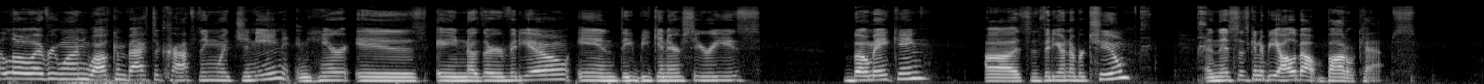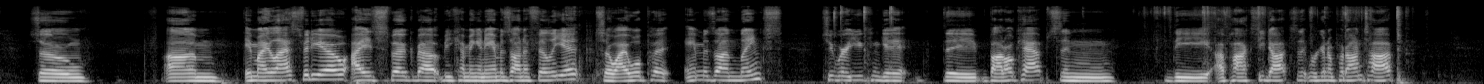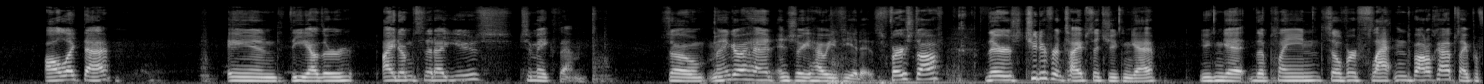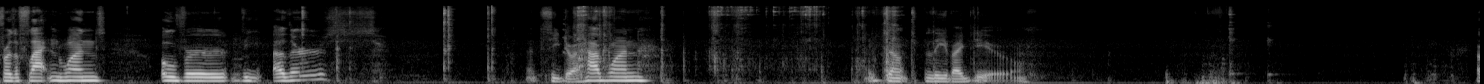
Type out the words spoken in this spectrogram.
Hello everyone, welcome back to Crafting with Jeanine, and here is another video in the beginner series bow making. Uh, this is video number two, and this is going to be all about bottle caps. So, um, in my last video, I spoke about becoming an Amazon affiliate, so I will put Amazon links to where you can get the bottle caps and the epoxy dots that we're going to put on top all like that, and the other items that I use to make them. So I'm going to go ahead and show you how easy it is. First off, there's two different types that you can get. You can get the plain silver flattened bottle caps. I prefer the flattened ones over the others. Let's see, do I have one? I don't believe I do.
